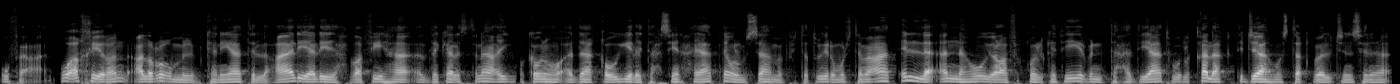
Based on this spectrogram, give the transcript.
وفعال. وأخيرا على الرغم من الإمكانيات العالية اللي يحظى فيها الذكاء الاصطناعي وكونه أداة قوية لتحسين حياتنا والمساهمة في تطوير المجتمعات إلا أنه يرافقه الكثير من التحديات والقلق تجاه مستقبل جنسنا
